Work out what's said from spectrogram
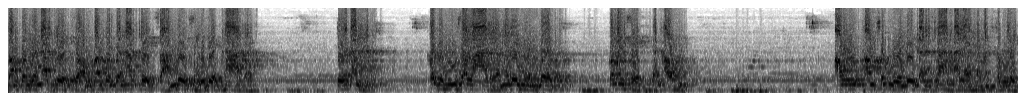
บางคนก็นับเลขสองบางคนก็นับเลขสามเลขสี่เลขห้าไปจนกระทั่งเขาจะดูศาลาเลยไม่ได้เงินก็ก็ไม่เสร็จแต่เขาเนี่ยเอาความสมบูรณ์ด้วยการสร้างอะไรให้มันสำเร็จ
